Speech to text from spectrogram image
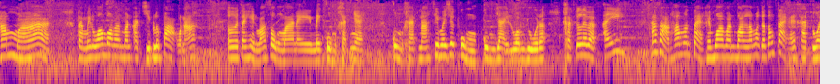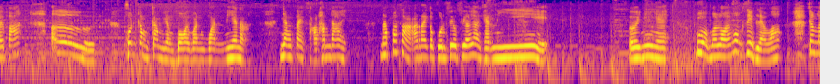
ถ้ำมา แต่ไม่รู้ว่าบอยวันวันอัดคลิปหรือเปล่านะ เออแต่เห็นว่าส่งมาในในกลุ่มแคทไงกลุ่มแคทนะที่ไม่ใช่กลุ่มกลุ่มใหญ่รวมยูนะแคทก็เลยแบบไอ้ถ้าสาวถ้ำมันแตกให้บอยวันวันแล้วมันก็ต้องแตกให้แคทด้วยปะเออ คนกำกำอย่างบอยวันวันเนี่ยนะยังแตกสาวทำได้ นับภาษาอะไรกับคนเฟี้ยวๆอย่างแคทนี่ เอ้ยนี่ไง บวกมาร้อยหกสิบแล้วอะกำไร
